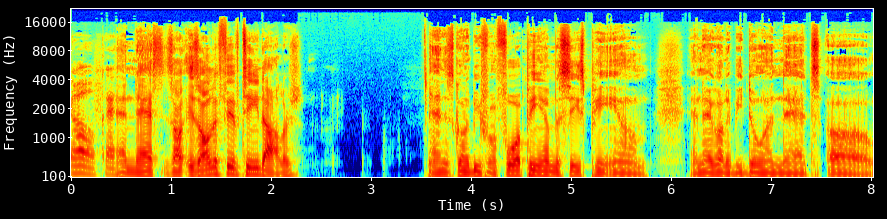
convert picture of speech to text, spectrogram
Oh, okay. and that's it's, only fifteen dollars, and it's going to be from four p.m. to six p.m. and they're going to be doing that uh,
